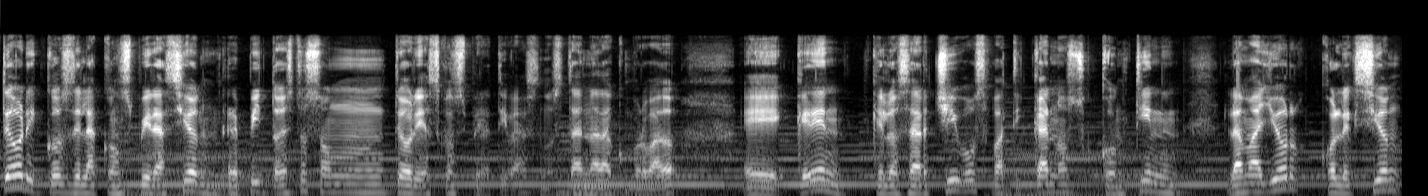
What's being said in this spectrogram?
teóricos de la conspiración, repito, estos son teorías conspirativas, no está nada comprobado, eh, creen que los archivos vaticanos contienen la mayor colección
